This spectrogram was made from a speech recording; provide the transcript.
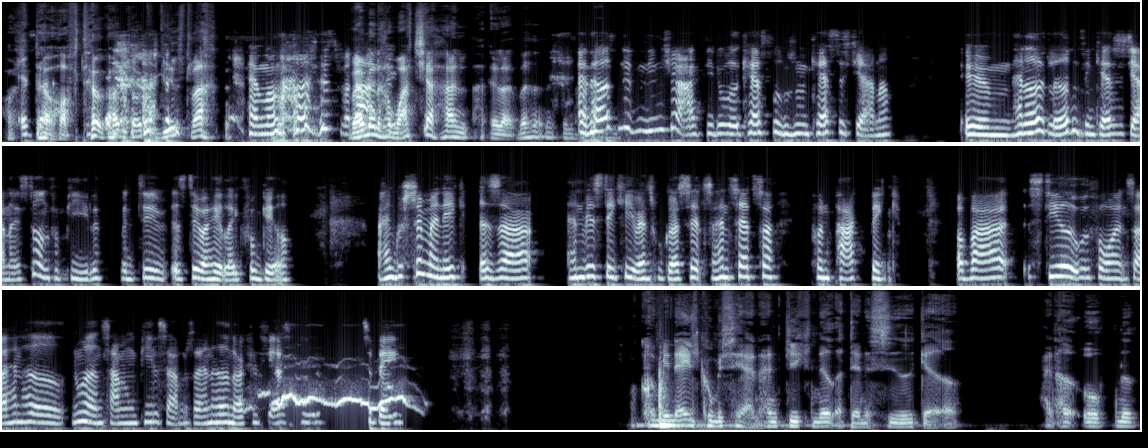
Hold Altså- da op, det var godt nok vildt, hva'? han var meget desperat. Hvad med en? Hawacha, han, eller hvad hedder det? Han havde sådan lidt ninja-agtigt, du ved, kastet dem sådan kastestjerner. Øhm, han havde lavet den til en kastestjerner i stedet for pile, men det, altså, det var heller ikke fungeret. Og han kunne simpelthen ikke, altså, han vidste ikke helt, hvad han skulle gøre selv, så han satte sig på en parkbænk og bare stirrede ud foran sig. Han havde, nu havde han samlet nogle pile sammen, så han havde nok 70 pile tilbage. Kriminalkommissæren, han gik ned ad denne sidegade. Han havde åbnet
